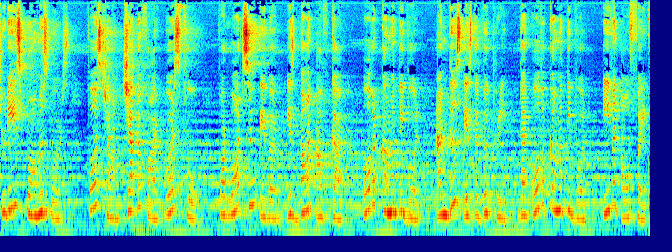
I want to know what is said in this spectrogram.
Today's promise verse 1 John chapter 5 verse 4 For whatsoever is born of God overcometh the world and this is the victory that overcometh the world even our faith.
